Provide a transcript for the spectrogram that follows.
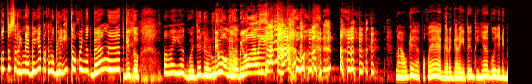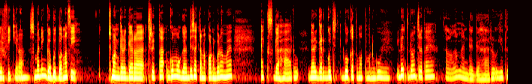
aku tuh sering nebengnya pakai mobil itu aku inget banget gitu. Oh iya gue aja udah lupa. Dia mau beli mobil lo kali. Gak tahu. nah udah pokoknya gara-gara itu intinya gue jadi berpikiran. Sebenarnya gabut banget sih. Cuman gara-gara cerita gue mau ganti second account gue namanya X Gaharu. Gara-gara gue gue ketemu temen gue. Udah itu doang ceritanya. Kalau nggak Manda Gaharu gitu.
